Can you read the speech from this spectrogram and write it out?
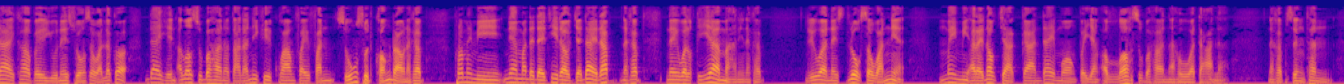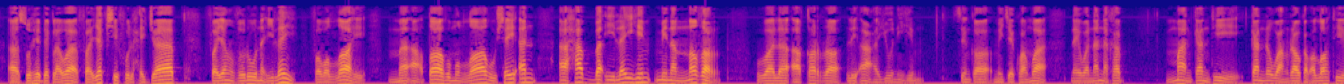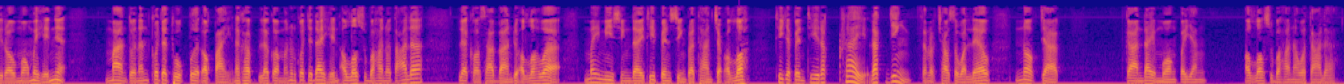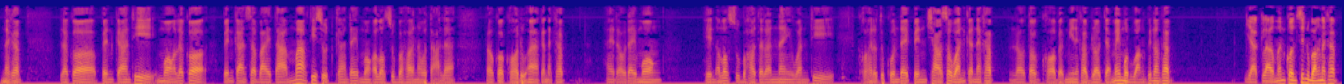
ได้เข้าไปอยู่ในสวงสวรรค์แล้วก็ได้เห็นอัลลอฮฺสุบฮานาตาลานี่คือความใฝ่ฝันสูงสุดของเรานะครับ เพราะไม่มีเนี่ยมาใดๆที่เราจะได้รับนะครับ ในวัลกิยามานี่นะครับ หรือว่าในโลกสวรรค์เนี่ยไม่มีอะไรนอกจากการได้มองไปยังอัลลอฮฺสุบฮานะฮูวาตาลา นะครับ ซึ่งท่านสุเฮบได้กล่าวว่าفيكشف الحجاب فينظرون إليه فوالله ما أعطاهم الله شيئا أحب إليهم من النظر ولا أقر لأعينهم ซึ่งก็มีใจความว่าในวันนั้นนะครับ ม่านกั้นที่กั้นระหว่างเรากับอัลลอฮ์ที่เรามองไม่เห็นเนี่ยม่านตัวนั้นก็จะถูกเปิดออกไปนะครับ แล้วก็มนุษย์ก็จะได้เห็นอัลลอฮ์سبحانه وتعالى และขอสาบานด้วยอัลลอฮ์ว่า ไม่มีสิ่งใดที่เป็นสิ่งประทานจากอัลลอฮ์ที่จะเป็นที่รักใคร่รักยิ่งสำหรับชาวสวรรค์แล้ว นอกจากการได้มองไปยังอัลลอฮ์สุบฮานาวตาละนะครับ แล้วก็เป็นการที่มองแล้วก็เป็นการสบายตามากที่สุดการได้มองอัลลอฮ์สุบฮานาวตาละเราก็ขอดุอากันนะครับ ให้เราได้มอง เห็นอัลลอฮฺสุบฮาตะลาในวันที่ขอให้เราทุกคนได้เป็นชาวสวรรค์กันนะครับ เราต้องขอแบบนี้นะครับ เราจะไม่หมดหวังพี่น้องครับ อย่ากล่าวเหมือนคนสิ้นหวังนะครับ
